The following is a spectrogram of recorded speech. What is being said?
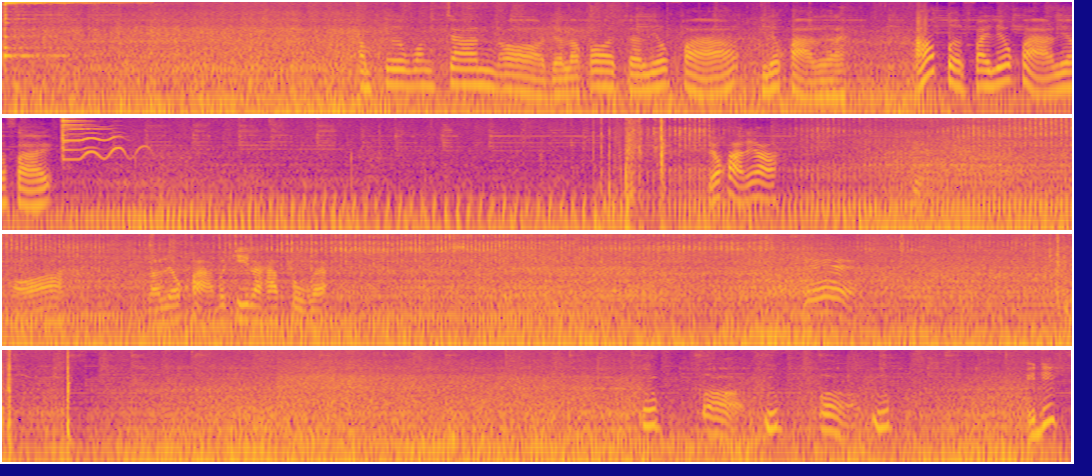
อำเภอวังจันทร์อ๋อเดี๋ยวเราก็จะเลี้ยวขวาเลี้ยวขวาเลยเอ้าเปิดไฟเลี้ยวขวาเลี้ยวซ้ายเลี้ยวขวานี่เหรอ อ๋อ เราเลี้ยวขวาเมื่อกี้แล้วครับ ถูกแล้ว อ่าอึบไอ้ดิก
